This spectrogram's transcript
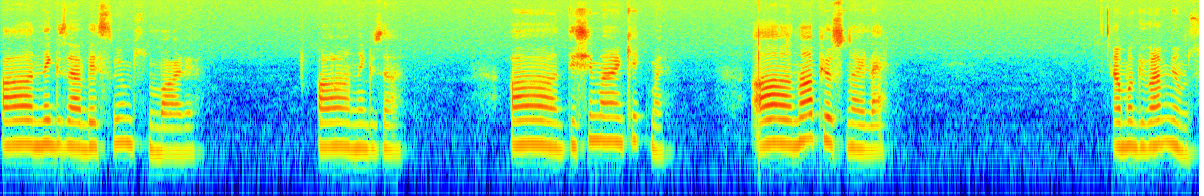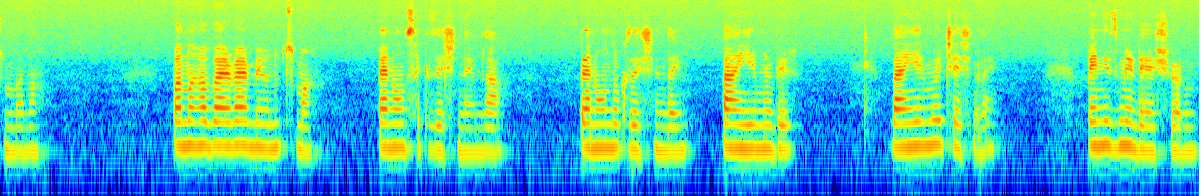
Aa ne güzel besliyor musun bari? Aa ne güzel. Aa dişi mi erkek mi? Aa ne yapıyorsun öyle? Ama güvenmiyor musun bana? Bana haber vermeyi unutma. Ben 18 yaşındayım daha. Ben 19 yaşındayım. Ben 21. Ben 23 yaşındayım. Ben İzmir'de yaşıyorum.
